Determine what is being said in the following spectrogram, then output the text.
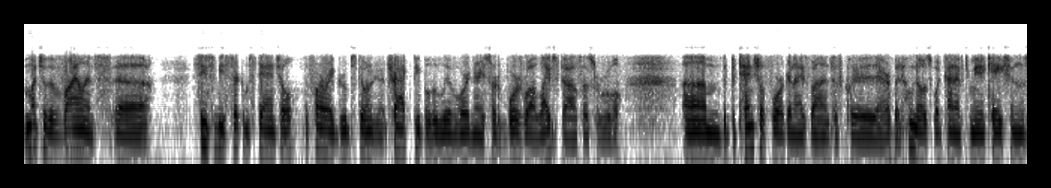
much of the violence. Seems to be circumstantial. The far right groups don't attract people who live ordinary sort of bourgeois lifestyles as a rule. Um, the potential for organized violence is clearly there, but who knows what kind of communications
